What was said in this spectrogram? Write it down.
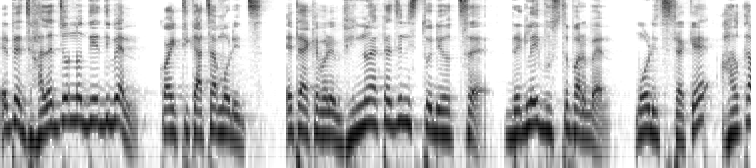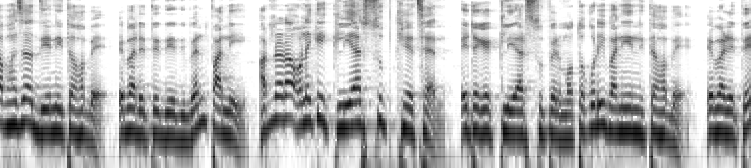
এতে ঝালের জন্য দিয়ে দিবেন কয়েকটি কাঁচামরিচ। এটা একেবারে ভিন্ন একটা জিনিস তৈরি হচ্ছে। দেখলেই বুঝতে পারবেন। মরিচটাকে হালকা ভাজা দিয়ে নিতে হবে। এবার এতে দিয়ে দিবেন পানি। আপনারা অনেকেই ক্লিয়ার স্যুপ খেয়েছেন। এটাকে ক্লিয়ার স্যুপের মতো করেই বানিয়ে নিতে হবে। এবার এতে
